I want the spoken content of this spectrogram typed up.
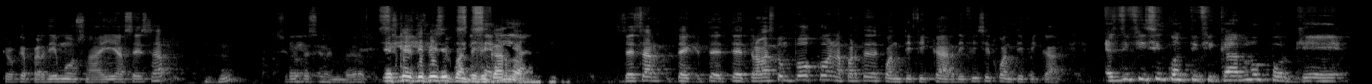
Creo que perdimos ahí a César. es que es difícil cuantificarlo. César, te, trabaste un poco en la parte de cuantificar, difícil cuantificar. Es difícil cuantificarlo porque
